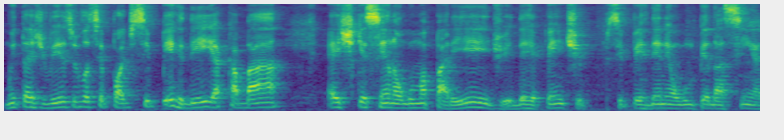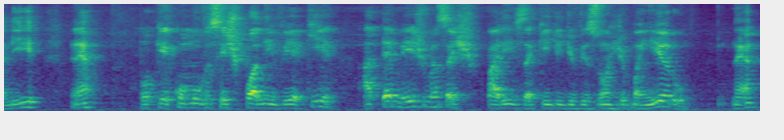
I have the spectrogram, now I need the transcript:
muitas vezes você pode se perder e acabar é esquecendo alguma parede, de repente se perdendo em algum pedacinho ali, né? Porque como vocês podem ver aqui, até mesmo essas paredes aqui de divisões de banheiro, né?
